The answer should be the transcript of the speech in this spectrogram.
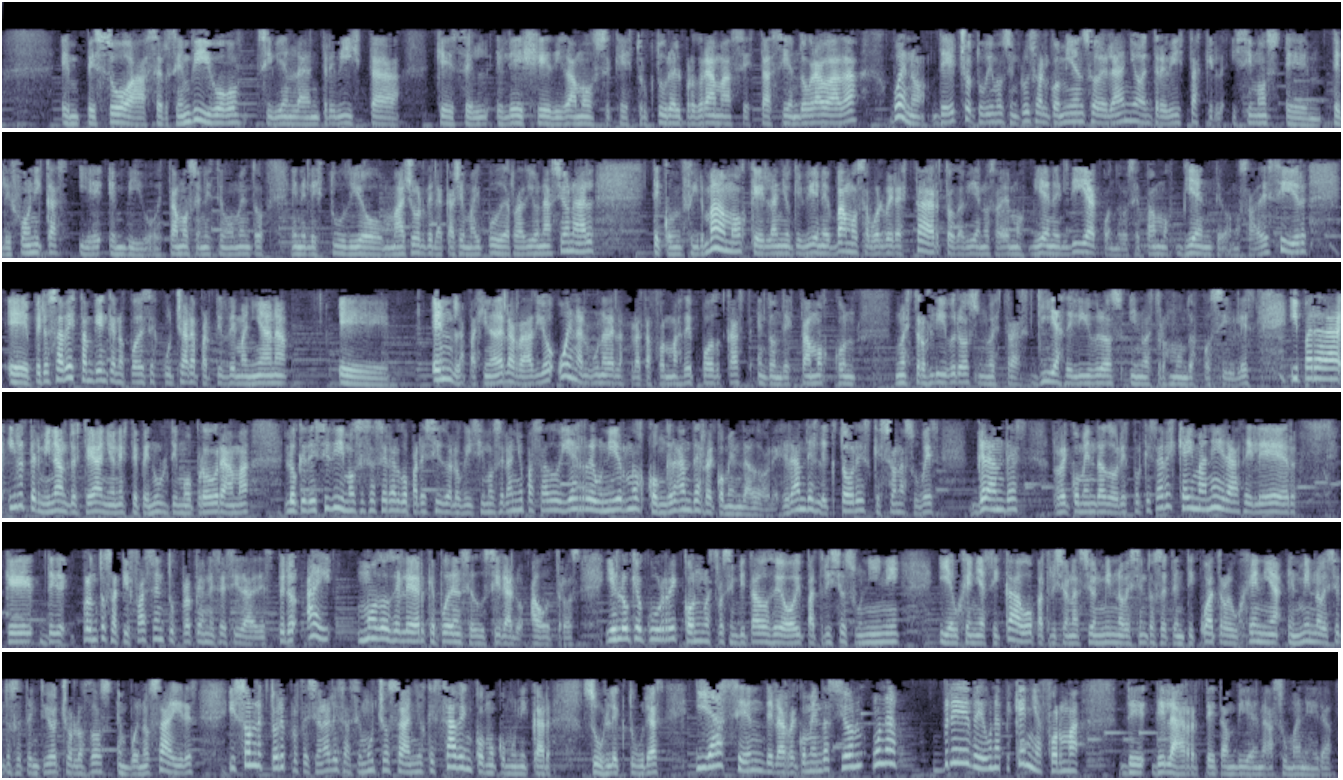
empezó a hacerse en vivo, si bien la entrevista, que es el, eje, digamos, que estructura el programa, se está siendo grabada. Bueno, de hecho tuvimos incluso al comienzo del año entrevistas que hicimos eh, telefónicas y en vivo. Estamos en este momento en el estudio mayor de la calle Maipú de Radio Nacional. Te confirmamos que el año que viene vamos a volver a estar, todavía no sabemos bien el día, cuando lo sepamos bien te vamos a decir, eh, pero sabes también que nos podés escuchar a partir de mañana eh, en la página de la radio o en alguna de las plataformas de podcast en donde estamos con nuestros libros, nuestras guías de libros y nuestros mundos posibles. Y para ir terminando este año, en este penúltimo programa, lo que decidimos es hacer algo parecido a lo que hicimos el año pasado y es reunirnos con grandes recomendadores, grandes lectores que son a su vez grandes recomendadores, porque sabes que hay maneras de leer que de pronto satisfacen tus propias necesidades, pero hay modos de leer que pueden seducir a, lo, a otros. Y es lo que ocurre con nuestros invitados de hoy, Patricio Zunini y Eugenia Sicabo. Patricio nació en 1974, Eugenia en 1978, los dos en Buenos Aires, y son lectores profesionales hace muchos años que saben cómo comunicar sus lecturas y hacen de la recomendación una breve, una pequeña forma del arte también a su manera.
